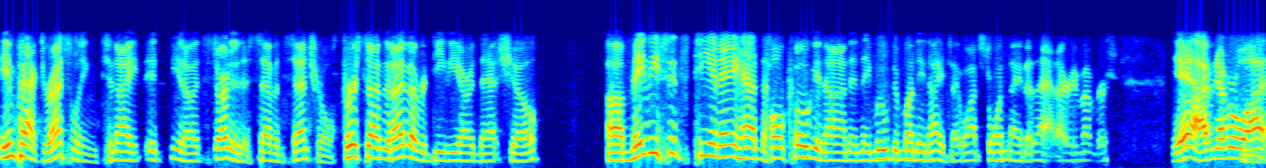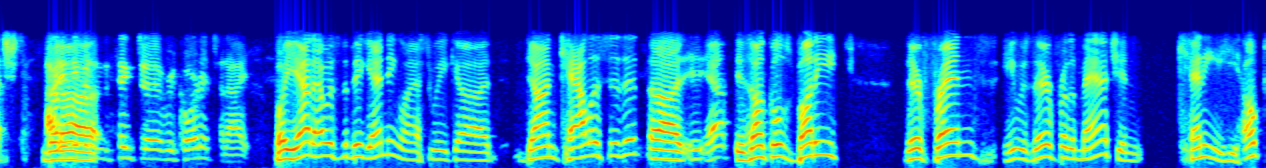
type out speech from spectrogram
Impact Wrestling tonight, it you know, it started at seven central. First time that I've ever DVR'd that show. Uh, maybe since TNA had Hulk Hogan on and they moved to Monday nights. I watched one night of that. I remember. yeah, I've never watched. I didn't uh, even think to record it tonight. Well, yeah, that was the big ending last week. Uh, Don Callis, is it? Uh, Yeah. His uncle's buddy. They're friends. He was there for the match, and Kenny, he helped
